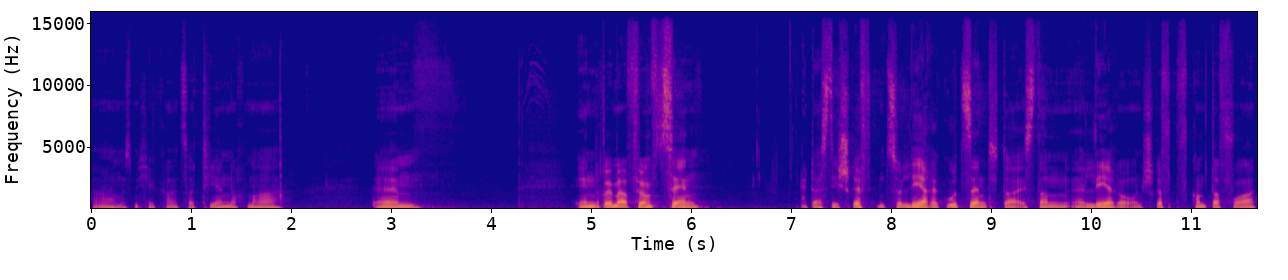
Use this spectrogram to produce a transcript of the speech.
Ah, muss mich hier gerade sortieren nochmal. Ähm, in Römer 15, dass die Schriften zur Lehre gut sind. Da ist dann äh, Lehre und Schrift kommt davor.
